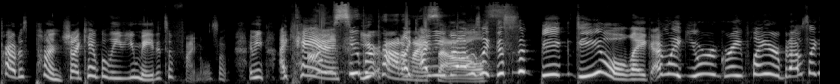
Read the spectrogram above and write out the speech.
proud as punch. I can't believe you made it to finals. I mean, I can. I'm super You're- proud of like, I mean, but I was like, this is a big deal. Like, I'm like, you're a great player, but I was like,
